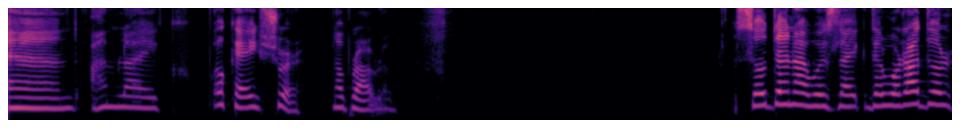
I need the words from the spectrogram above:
and I'm like, "Okay, sure, no problem." so then I was like, there were other,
